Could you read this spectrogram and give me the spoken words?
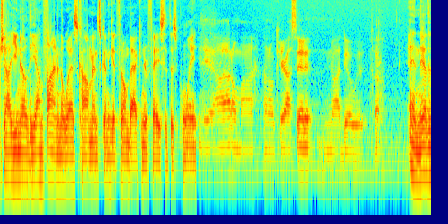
Jai, you know the I'm fine in the West comment's going to get thrown back in your face at this point. Yeah, I, I don't mind. I don't care. I said it. You know, I deal with it. So. And the other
